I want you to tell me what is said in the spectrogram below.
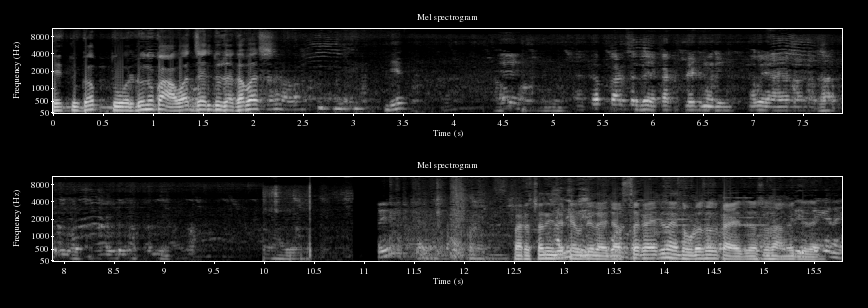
हे तू गप तू ओरडू नको आवाज जाईल तुझा का बस. एका प्लेटमध्ये इथे ठेवलेला आहे. जास्त खायचं नाही थोडस खायचं असं सांगितलेलं आहे.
